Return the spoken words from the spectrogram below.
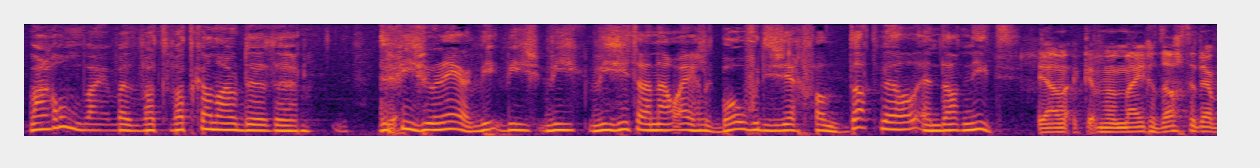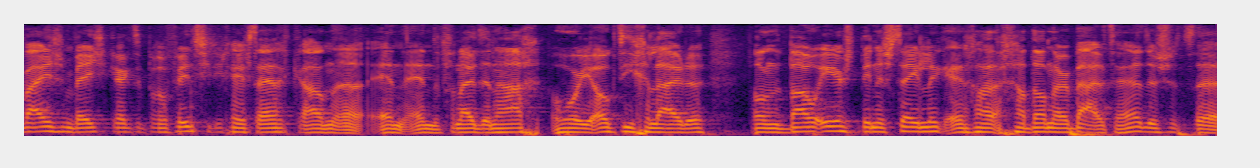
Waarom? Wat, wat, wat kan nou de, de, de visionair, wie, wie, wie, wie zit daar nou eigenlijk boven die zegt van dat wel en dat niet? Ja, mijn gedachte daarbij is een beetje, kijk, de provincie die geeft eigenlijk aan, uh, en, en vanuit Den Haag hoor je ook die geluiden van bouw eerst binnenstedelijk en ga, ga dan naar buiten. Hè? Dus het, uh,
